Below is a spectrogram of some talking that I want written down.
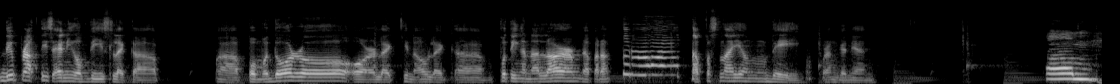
Do you practice any of these like uh, uh, Pomodoro or like, you know, like um, putting an alarm na parang tapos na yung day. Parang ganyan. Um,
